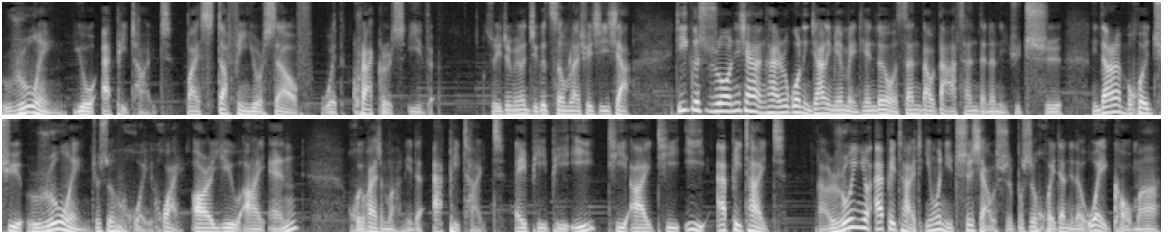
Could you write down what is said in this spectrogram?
ruin your appetite by stuffing yourself with crackers either。所以这边有几个词，我们来学习一下。第一个是说，你想想看，如果你家里面每天都有三道大餐等着你去吃，你当然不会去 ruin，就是毁坏，r u i n，毁坏什么？你的 appetite，a p p e t i t e，appetite 啊，ruin your appetite，因为你吃小食不是毁掉你的胃口吗？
